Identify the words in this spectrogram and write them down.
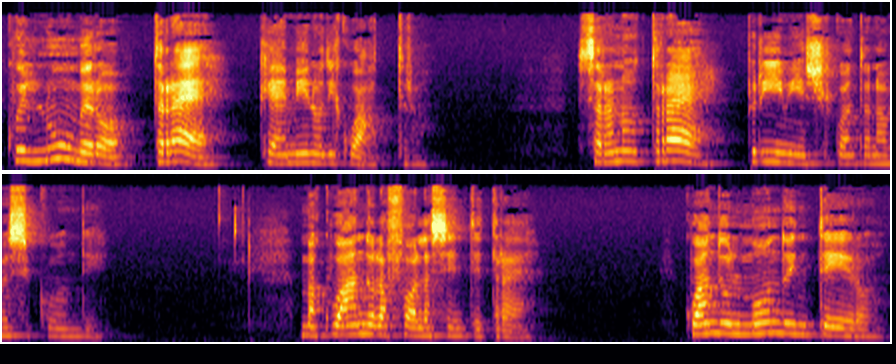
Quel numero tre che è meno di 4. Saranno 3 primi e 59 secondi. Ma quando la folla sente 3, quando il mondo intero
